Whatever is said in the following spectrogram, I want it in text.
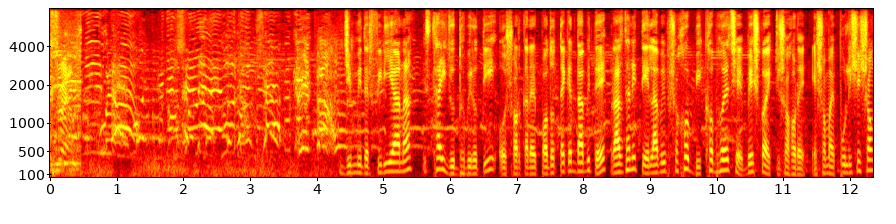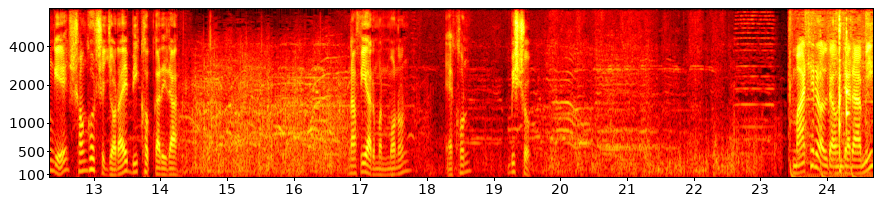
Israel. জিম্মিদের ফিরিয়ে আনা স্থায়ী যুদ্ধবিরতি ও সরকারের পদত্যাগের দাবিতে রাজধানী তেল আবিব সহ বিক্ষোভ হয়েছে বেশ কয়েকটি শহরে। এ সময় পুলিশের সঙ্গে সংঘর্ষে জড়ায় বিক্ষোভকারীরা। নাফি আরমান মনন এখন বিশ্ব। মাঠের অলরাউন্ডার আমি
